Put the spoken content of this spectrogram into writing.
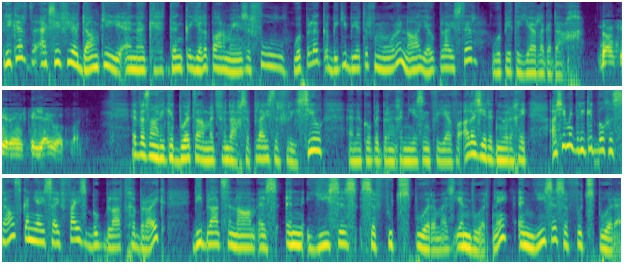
Richard, ek sê vir jou dankie en ek dink 'n hele paar mense voel hopelik 'n bietjie beter vanmôre na jou pleister. Hoop jy 'n heerlike dag. Dankie Renske, jy ook man. Dit was Enrique Botha met vandag se pleister vir die siel en ek hoop dit bring genesing vir jou vir alles jy dit nodig het. As jy met Enrique wil gesels, kan jy sy Facebook bladsy gebruik. Die bladsy se naam is In Jesus se voetspore, maar is een woord, né? In Jesus se voetspore.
